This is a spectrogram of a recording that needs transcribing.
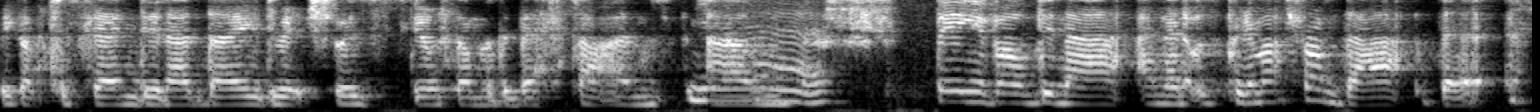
we got to spend in Adelaide, which was still some of the best times. Um, Yeah. being involved in that. And then it was pretty much from that that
